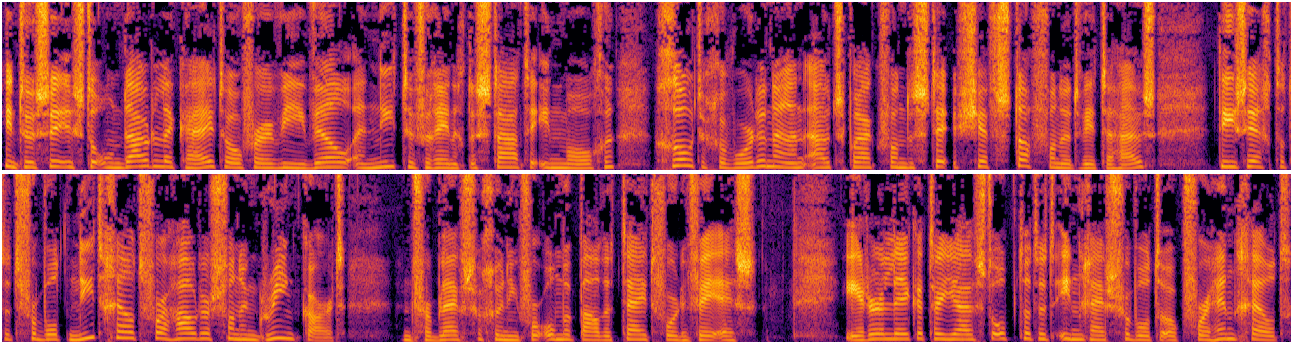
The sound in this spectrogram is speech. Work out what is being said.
Intussen is de onduidelijkheid over wie wel en niet de Verenigde Staten in mogen groter geworden na een uitspraak van de chef-staf van het Witte Huis. Die zegt dat het verbod niet geldt voor houders van een green card, een verblijfsvergunning voor onbepaalde tijd voor de VS. Eerder leek het er juist op dat het inreisverbod ook voor hen geldt.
